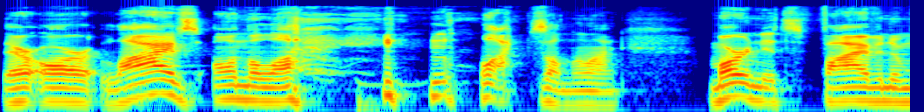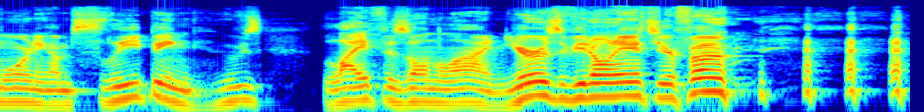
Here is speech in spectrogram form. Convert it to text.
There are lives on the line. lives on the line. Martin, it's five in the morning. I'm sleeping. Whose life is on the line? Yours if you don't answer your phone. are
